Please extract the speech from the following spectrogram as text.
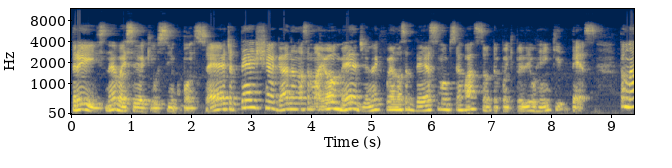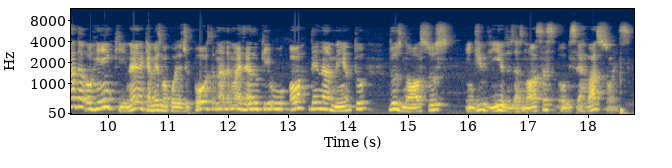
3, né? Vai ser aqui o 5.7, até chegar na nossa maior média, né? Que foi a nossa décima observação. Então, põe aqui para ele o rank 10. Então, nada, o rank, né? Que é a mesma coisa de posto, nada mais é do que o ordenamento dos nossos indivíduos, as nossas observações.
